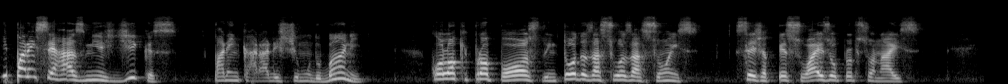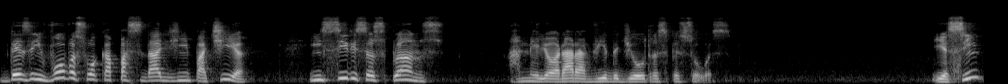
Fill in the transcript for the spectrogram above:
E para encerrar as minhas dicas para encarar este mundo Bunny, coloque propósito em todas as suas ações, seja pessoais ou profissionais desenvolva sua capacidade de empatia, insire seus planos a melhorar a vida de outras pessoas. E assim,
